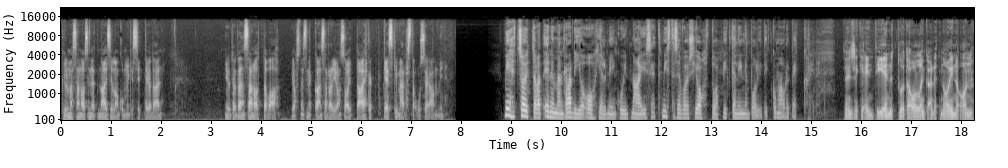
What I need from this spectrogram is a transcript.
Kyllä mä sanoisin, että naisilla on kumminkin sitten jotain, niin jotain sanottavaa, jos ne sinne kansanradioon soittaa ehkä keskimääräistä useammin. Miehet soittavat enemmän radio-ohjelmiin kuin naiset. Mistä se voisi johtua, pitkän linjan poliitikko Mauri Pekkarinen? No ensinnäkin en tiennyt tuota ollenkaan, että noin on,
